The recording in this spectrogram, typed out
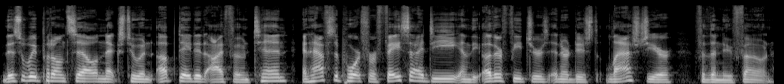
This will be put on sale next to an updated iPhone 10 and have support for Face ID and the other features introduced last year for the new phone.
